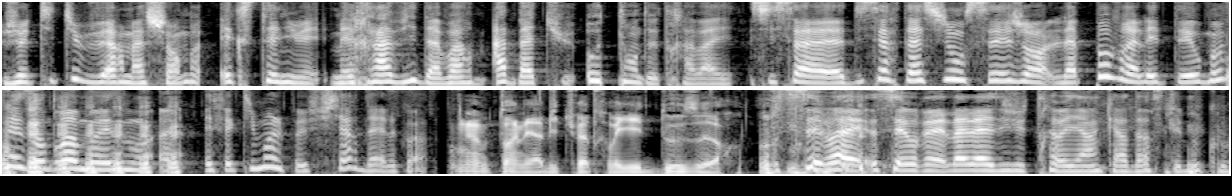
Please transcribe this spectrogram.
Je titube vers ma chambre, exténuée, mais ravie d'avoir abattu autant de travail. Si sa dissertation, c'est genre, la pauvre, elle était au mauvais endroit, au mauvais moment. Euh, Effectivement, elle peut être fière d'elle, quoi. En même temps, elle est habituée à travailler deux heures. C'est vrai, c'est vrai. Là, elle a dû travailler un quart d'heure, c'était beaucoup.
